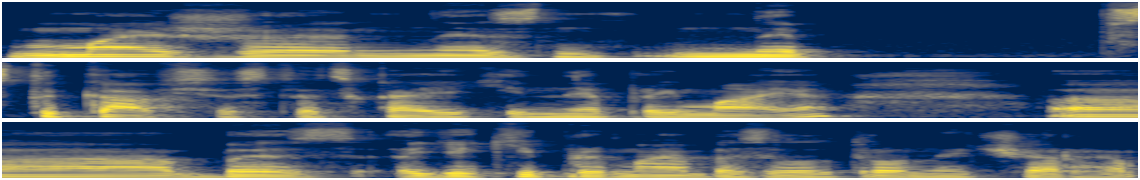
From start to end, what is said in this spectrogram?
майже не не стикався з ТЦК, який не приймає, без, який приймає без електронної черги.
